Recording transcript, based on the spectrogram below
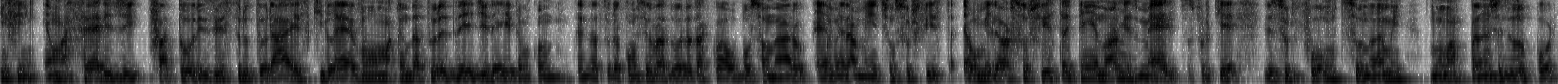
Enfim, é uma série de fatores estruturais que levam a uma candidatura de direita, uma candidatura conservadora, da qual o Bolsonaro é meramente um surfista. É o melhor surfista e tem enormes méritos, porque ele surfou um tsunami numa prancha de isopor.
